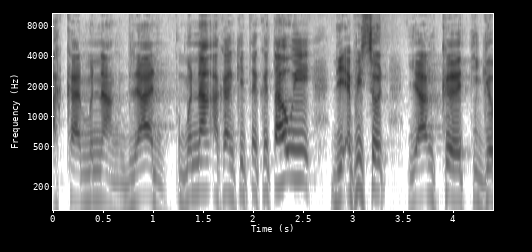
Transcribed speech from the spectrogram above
akan menang dan pemenang akan kita ketahui di episod yang ke-13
